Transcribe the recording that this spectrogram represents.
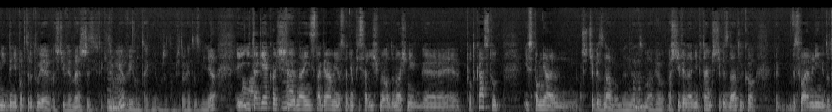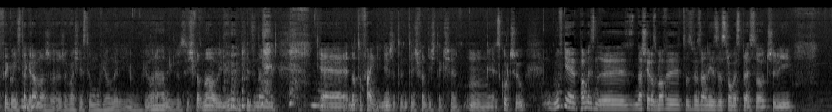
nigdy nie portretuje właściwie mężczyzn i taki mm -hmm. zrobiła wyjątek, nie? może tam się trochę to zmienia. I, i tak jakoś no. na Instagramie ostatnio pisaliśmy odnośnie e, podcastu i wspomniałem, czy Ciebie zna, bo będę mm -hmm. rozmawiał. Właściwie nie pytałem, czy Ciebie zna, tylko tak wysłałem link do Twojego Instagrama, mm że, że właśnie jestem umówiony i on mówi, o rany, że jesteś świat mały, nie? My się znamy. E, no to fajnie, nie? że ten, ten świat gdzieś tak się mm, skurczył. Głównie pomysł y, naszej rozmowy to związany jest ze Slow Espresso, czyli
